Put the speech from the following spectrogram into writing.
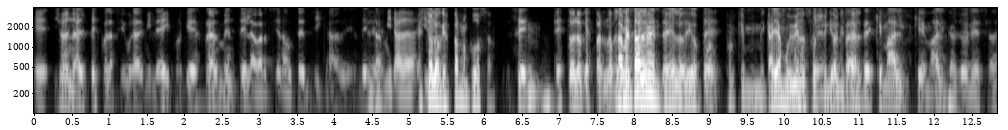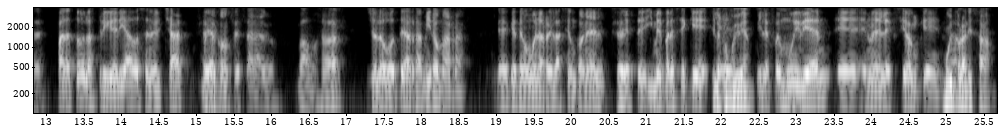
eh, yo enaltezco la figura de Milei porque es realmente la versión auténtica de, de Sí. esta mirada. Es todo lo que Espert no pudo ser. Sí, Mm. es todo lo que Expert no pudo Lamentablemente, eh, lo digo Sí. por- porque me caía muy bien ¿Cómo el proyecto inicial. Perde? Qué mal, qué mal cayó en esa, eh. Para todos los triguereados en el chat, voy a confesar algo. Vamos, a ver. Yo lo voté a Ramiro Marra, eh, que tengo buena relación con él. Sí. este, y me parece que. Y le fue eh, muy bien. Y le fue muy bien eh, en una elección que. Muy la- polarizada.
